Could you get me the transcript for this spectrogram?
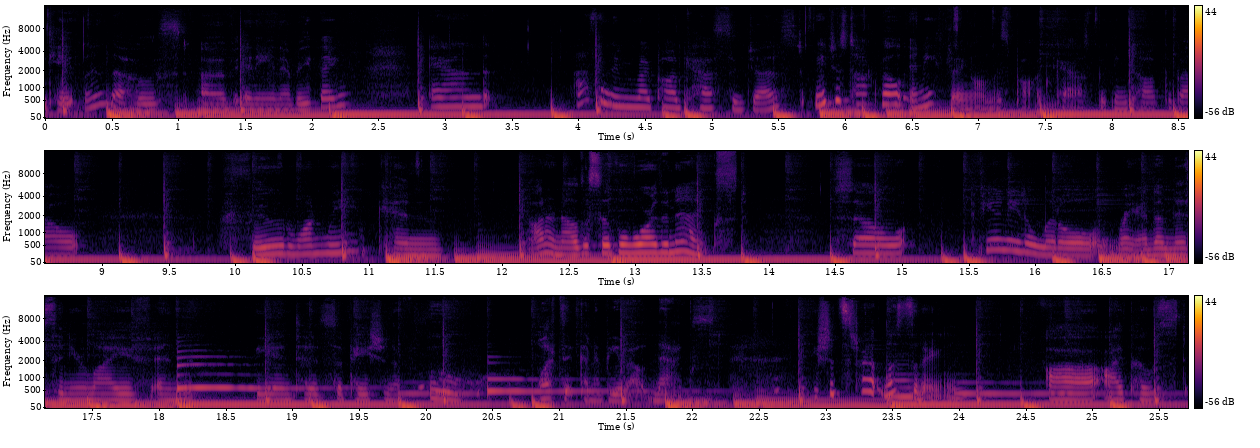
I'm Caitlin, the host of Any and Everything, and as the name of my podcast suggests, we just talk about anything on this podcast. We can talk about food one week and, I don't know, the Civil War the next. So, if you need a little randomness in your life and the anticipation of, ooh, what's it gonna be about next, you should start listening. Uh, I post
